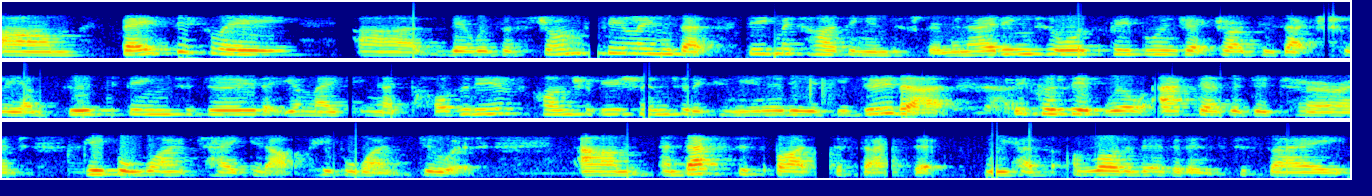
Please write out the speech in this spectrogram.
Um, basically, uh, there was a strong feeling that stigmatising and discriminating towards people who inject drugs is actually a good thing to do, that you're making a positive contribution to the community if you do that, because it will act as a deterrent. People won't take it up, people won't do it. Um, and that's despite the fact that we have a lot of evidence to say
